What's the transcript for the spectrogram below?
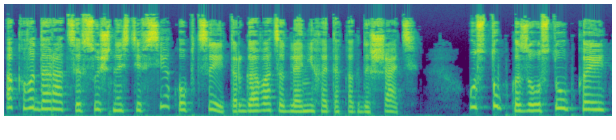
Аквадорации в сущности все купцы, торговаться для них это как дышать. Уступка за уступкой,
